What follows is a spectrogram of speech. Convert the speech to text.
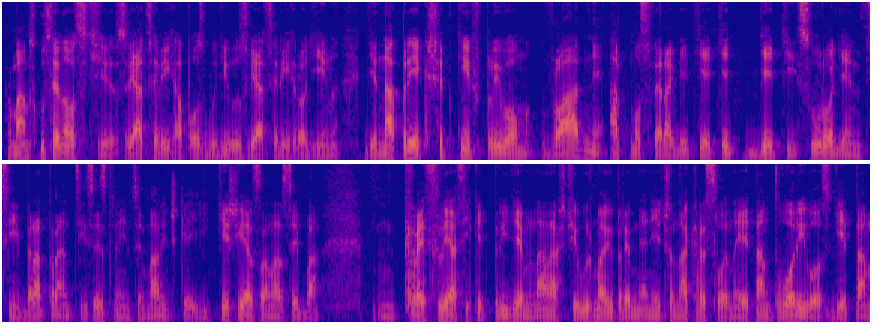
Mám skúsenosť z viacerých a pozbudivu z viacerých rodín, kde napriek všetkým vplyvom vládne atmosféra, kde tie te- deti, súrodenci, bratranci, sestrenice, maličké deti tešia sa na seba, kreslia si, keď prídem na návštevu, už majú pre mňa niečo nakreslené, je tam tvorivosť, je tam,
